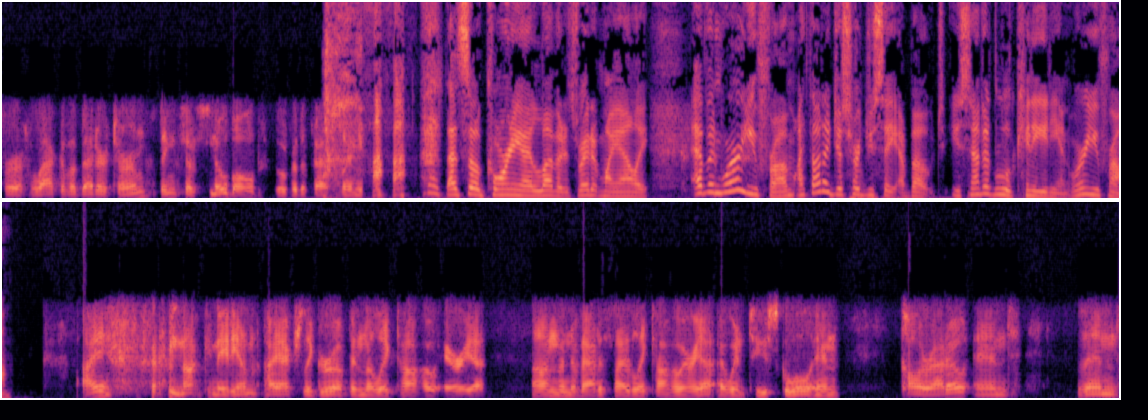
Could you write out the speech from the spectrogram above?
for lack of a better term, things have snowballed over the past 10 years. That's so corny. I love it. It's right up my alley. Evan, where are you from? I thought I just heard you say about. You sounded a little Canadian. Where are you from? I am not Canadian. I actually grew up in the Lake Tahoe area, on the Nevada side of Lake Tahoe area. I went to school in Colorado and then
